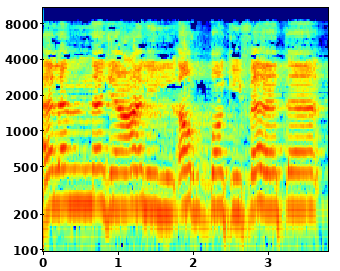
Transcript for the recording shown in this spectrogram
أَلَمْ نَجْعَلِ الْأَرْضَ كِفَاتًا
